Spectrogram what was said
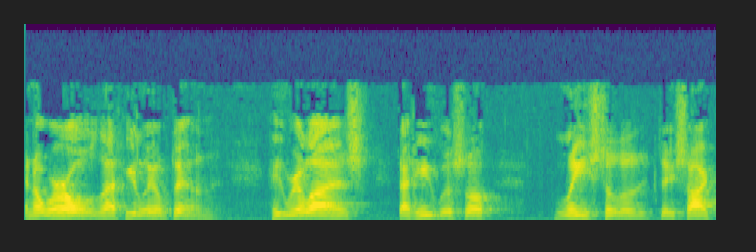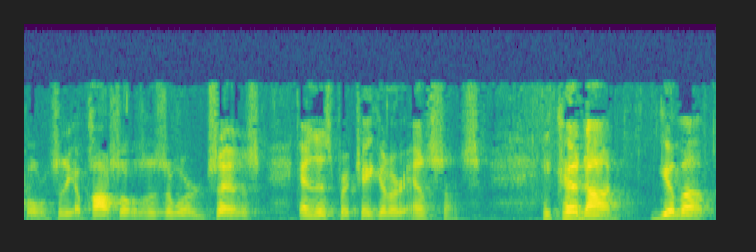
in the world that he lived in, he realized that he was the least of the disciples, the apostles, as the word says in this particular instance. He could not give up.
